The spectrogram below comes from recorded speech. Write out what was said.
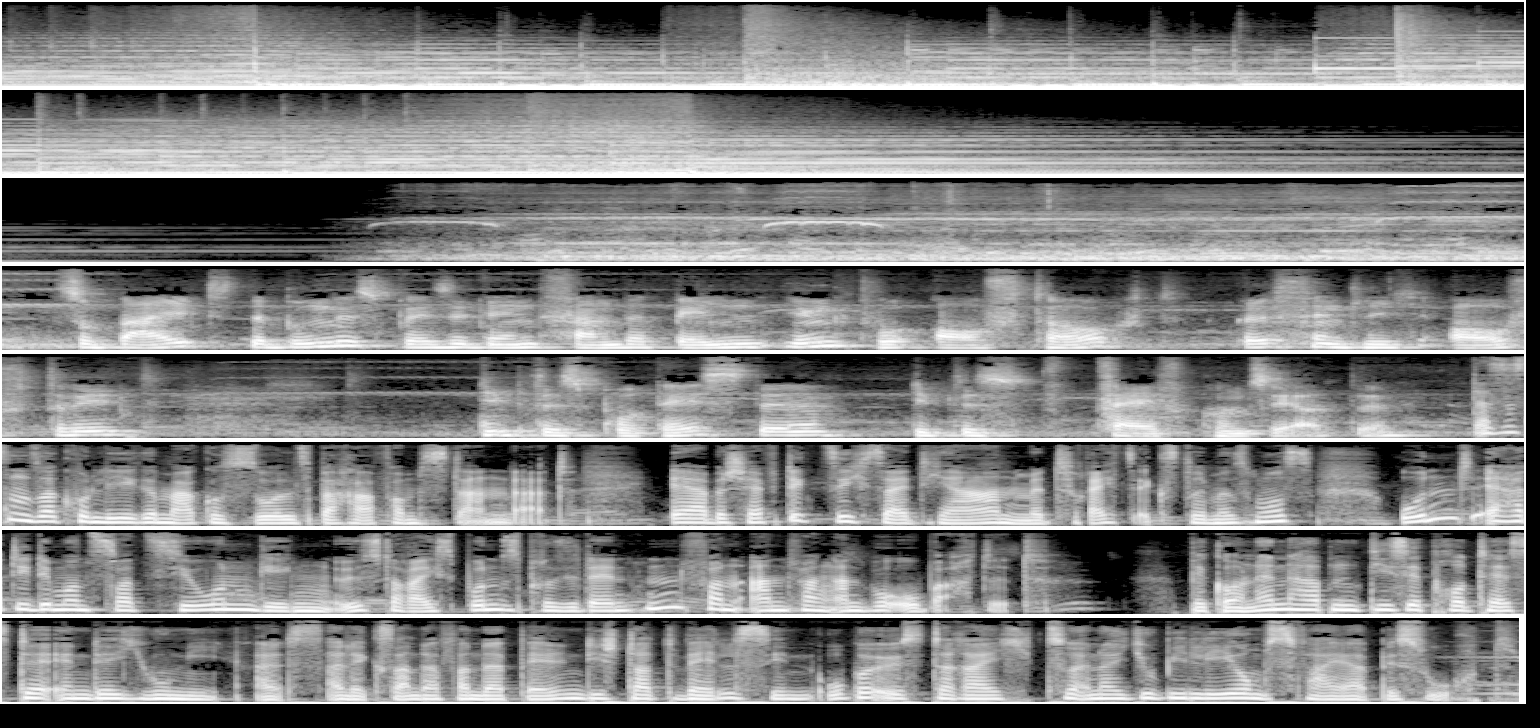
Sobald der Bundespräsident van der Bellen irgendwo auftaucht, öffentlich auftritt, gibt es Proteste, gibt es Pfeifkonzerte. Das ist unser Kollege Markus Sulzbacher vom Standard. Er beschäftigt sich seit Jahren mit Rechtsextremismus und er hat die Demonstrationen gegen Österreichs Bundespräsidenten von Anfang an beobachtet. Begonnen haben diese Proteste Ende Juni, als Alexander van der Bellen die Stadt Wels in Oberösterreich zu einer Jubiläumsfeier besucht.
